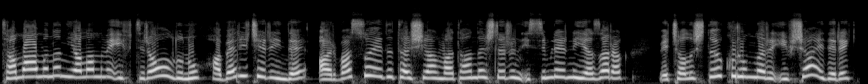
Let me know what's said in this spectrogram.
Tamamının yalan ve iftira olduğunu haber içeriğinde Arvas soyadı taşıyan vatandaşların isimlerini yazarak ve çalıştığı kurumları ifşa ederek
